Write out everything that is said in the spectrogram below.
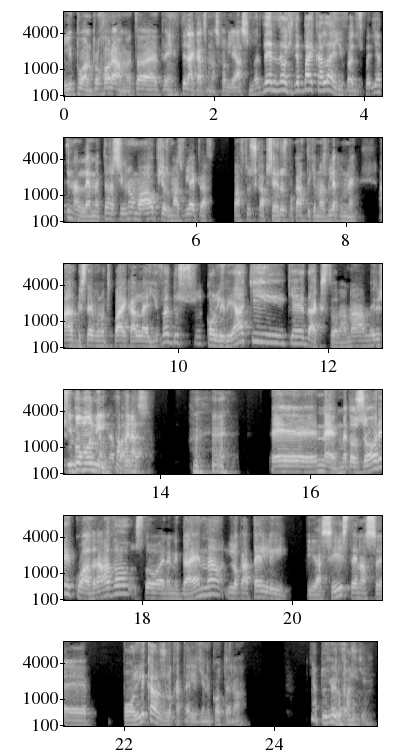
Λοιπόν, προχωράμε. Τώρα, τι να κάτσουμε να σχολιάσουμε. Δεν, όχι, δεν πάει καλά η Juventus, παιδιά. Τι να λέμε. Τώρα, συγγνώμη, όποιος μας βλέπει από αυτούς τους καψερούς που κάθονται και μας βλέπουν, αν πιστεύουν ότι πάει καλά η Juventus, κολυριάκι και εντάξει τώρα να μυρίσουμε. Υπομονή, θα περάσει. Ε, ναι, με το ζόρι, Κουαδράδο στο 91, Λοκατέλη η assist, ένας ε, πολύ καλός Λοκατέλη γενικότερα. Για το Euro φάνηκε.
